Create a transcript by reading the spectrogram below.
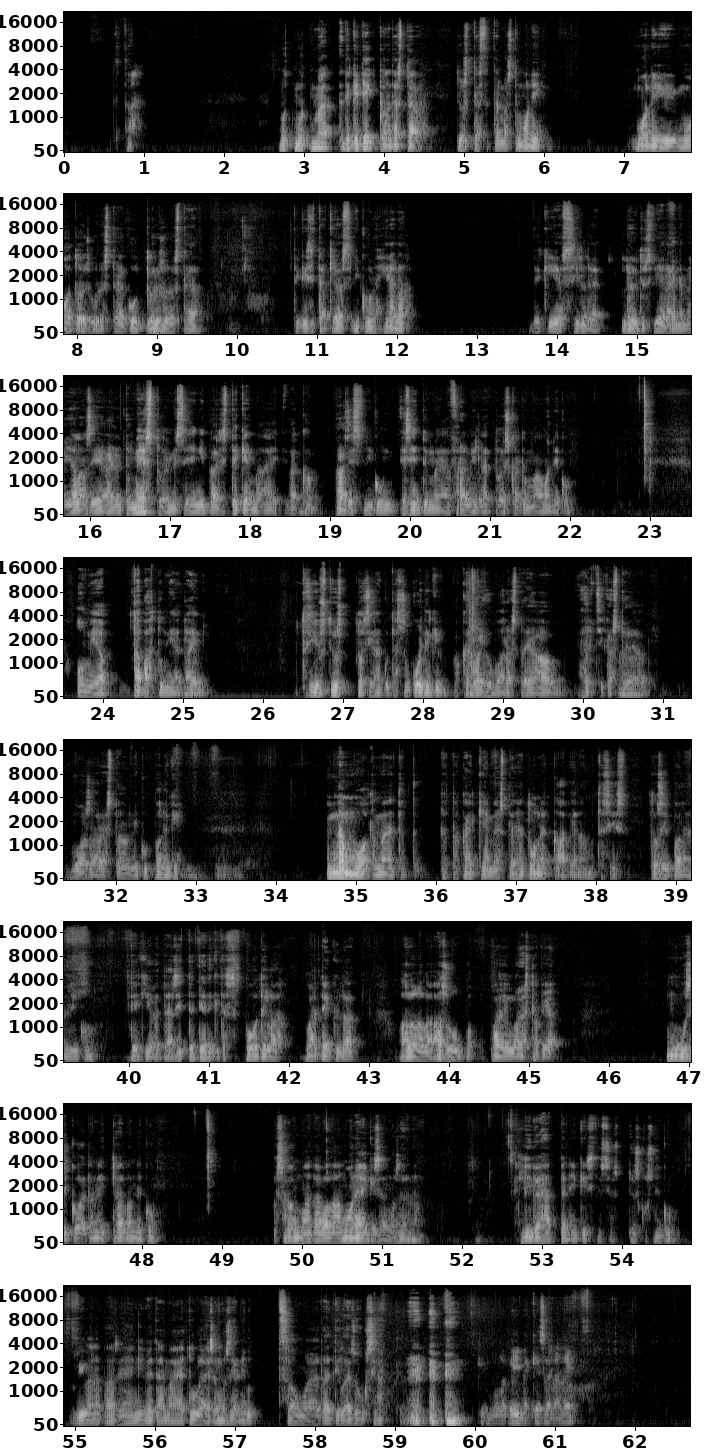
mutta mut mä jotenkin dikkaan tästä, just tästä tämmöistä moni, monimuotoisuudesta ja kulttuurisuudesta ja teki sitäkin olisi niin kuin hieno teki, jos sille löytyisi vielä enemmän jalansijaa ja näitä mestoja, missä jengi pääsisi tekemään, vaikka pääsisi niin kuin esiintymään ja framille, että olisi kaiken maailman niin kuin omia tapahtumia tai mutta just, just tosiaan, kun tässä on kuitenkin vaikka Roihuvuoresta ja Hertsikasta mm. ja Vuosaaresta on niin kuin paljonkin ynnä muualta. Mä en tota, kaikkia meistä ihan tunnekaan vielä, mutta siis tosi paljon niin kuin tekijöitä. Ja sitten tietenkin tässä Puutila, Vartijakylä alueella asuu paljon loistavia muusikoita, niin täällä on niin kuin saumaa tavallaan moneenkin semmoiseen live jos joskus niin kuin livenä pääsee hengi vetämään ja tulee semmoisia niin saumoja tai tilaisuuksia. Kyllä mulla viime kesänä niin,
